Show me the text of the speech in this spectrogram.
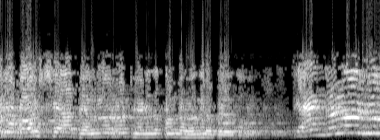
ಅವರು ಬಹುಶಃ ಬೆಂಗಳೂರು ರೂಟ್ ಹಿಡಿದುಕೊಂಡು ಹೋಗಿರಬಹುದು ಬೆಂಗಳೂರು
